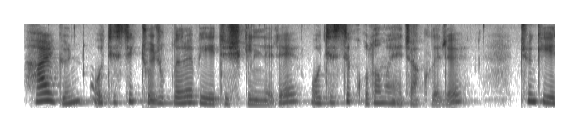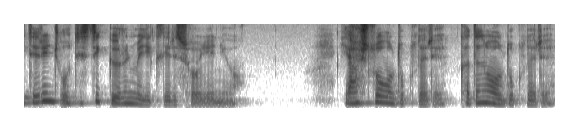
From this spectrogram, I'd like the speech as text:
Her gün otistik çocuklara ve yetişkinlere otistik olamayacakları, çünkü yeterince otistik görünmedikleri söyleniyor. Yaşlı oldukları, kadın oldukları,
